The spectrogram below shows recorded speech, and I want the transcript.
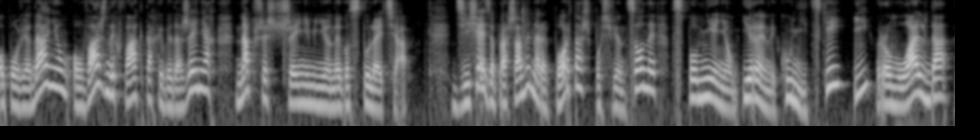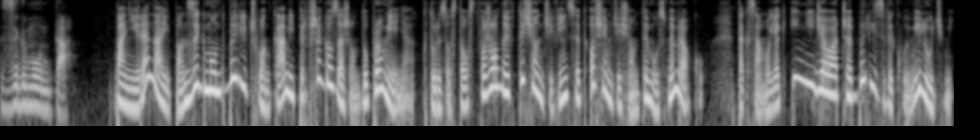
opowiadaniom o ważnych faktach i wydarzeniach na przestrzeni minionego stulecia. Dzisiaj zapraszamy na reportaż poświęcony wspomnieniom Ireny Kunickiej i Romualda Zygmunta. Pani Rena i pan Zygmunt byli członkami pierwszego zarządu promienia, który został stworzony w 1988 roku. Tak samo jak inni działacze byli zwykłymi ludźmi,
